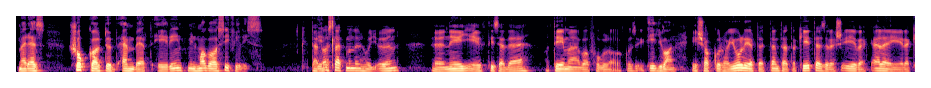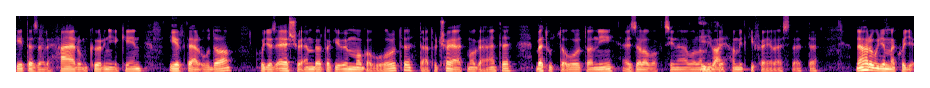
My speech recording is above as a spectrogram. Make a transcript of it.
mert ez sokkal több embert érint, mint maga a szifilisz. Tehát Én... azt lehet mondani, hogy ön négy évtizede a témával foglalkozik. Így van. És akkor, ha jól értettem, tehát a 2000-es évek elejére, 2003 környékén ért el oda, hogy az első embert, aki önmaga volt, tehát hogy saját magát be tudta oltani ezzel a vakcinával, amit, amit kifejlesztette. Ne haragudjon meg, hogy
